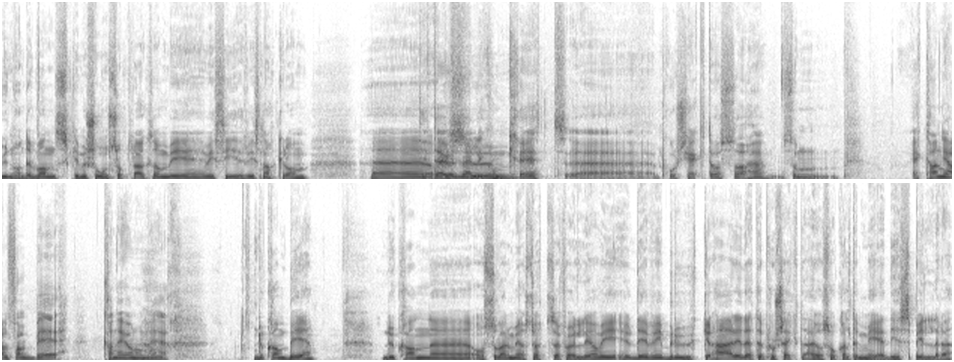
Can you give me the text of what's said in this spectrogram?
unådde vanskelige misjonsoppdrag som vi, vi, vi snakker om. Eh, dette er jo et veldig konkret prosjekt også, he, som jeg kan iallfall be. Kan jeg gjøre noe mer? Du kan be. Du kan eh, også være med og støtte, selvfølgelig. og vi, Det vi bruker her i dette prosjektet, er jo såkalte mediespillere.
